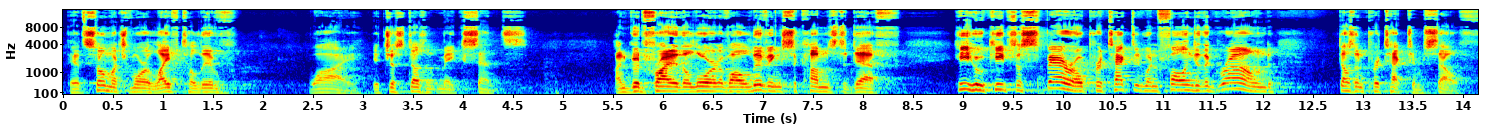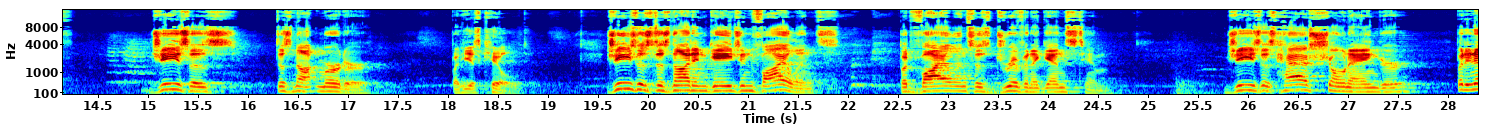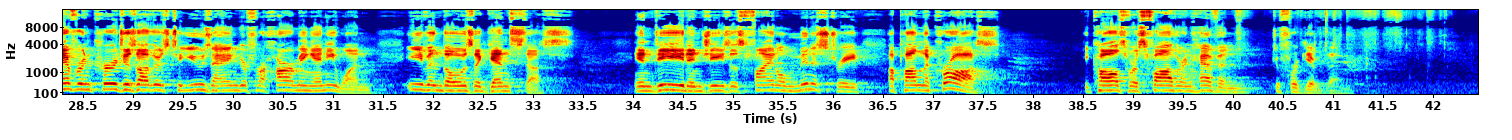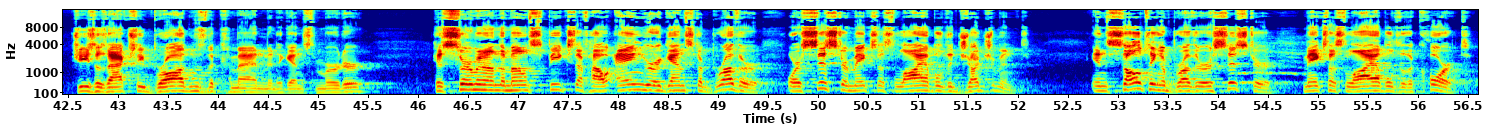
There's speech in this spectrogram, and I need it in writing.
they had so much more life to live why? It just doesn't make sense. On Good Friday, the Lord of all living succumbs to death. He who keeps a sparrow protected when falling to the ground doesn't protect himself. Jesus does not murder, but he is killed. Jesus does not engage in violence, but violence is driven against him. Jesus has shown anger, but he never encourages others to use anger for harming anyone even those against us. Indeed, in Jesus' final ministry upon the cross, he calls for his Father in heaven to forgive them. Jesus actually broadens the commandment against murder. His Sermon on the Mount speaks of how anger against a brother or sister makes us liable to judgment. Insulting a brother or sister makes us liable to the court,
